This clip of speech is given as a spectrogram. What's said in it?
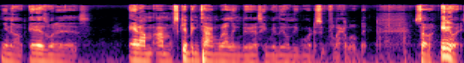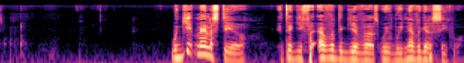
you know it is what it is. And I'm I'm skipping Tom Welling because he really only wore the suit for like a little bit. So, anyways, we get Man of Steel. It take you forever to give us. We we never get a sequel.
